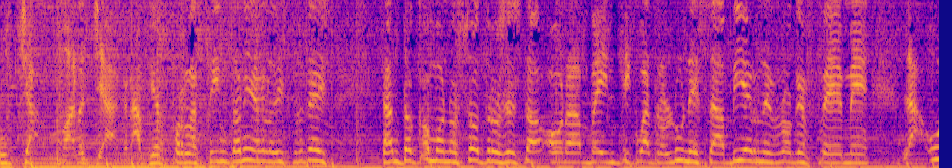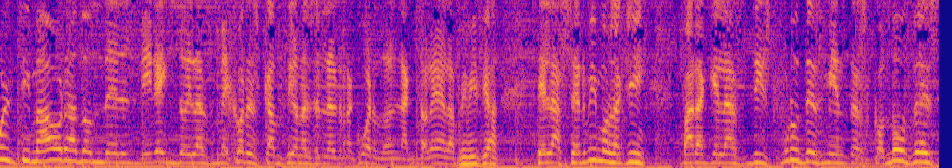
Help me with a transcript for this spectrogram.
Mucha marcha. Gracias por la sintonía, que lo disfrutéis tanto como nosotros esta hora 24 lunes a viernes Rock FM, la última hora donde el directo y las mejores canciones en el recuerdo, en la actualidad, en la primicia, te las servimos aquí para que las disfrutes mientras conduces,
